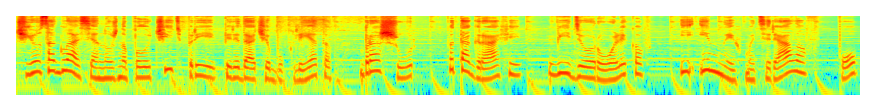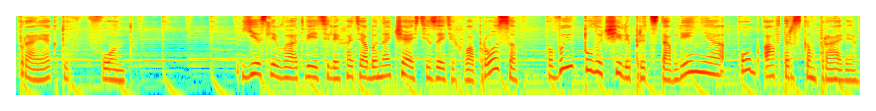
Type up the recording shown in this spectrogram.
Чье согласие нужно получить при передаче буклетов, брошюр, фотографий, видеороликов и иных материалов по проекту фонд? Если вы ответили хотя бы на часть из этих вопросов, вы получили представление об авторском праве.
